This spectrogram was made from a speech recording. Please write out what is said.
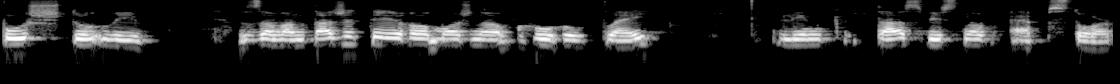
Push to Live. Завантажити його можна в Google Play, лінк та, звісно, в App Store.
